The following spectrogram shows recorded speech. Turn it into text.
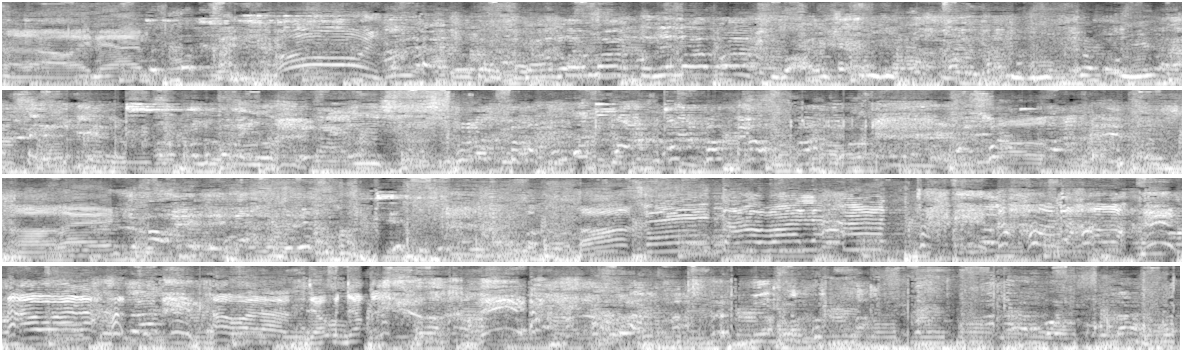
Ano, okay na yan? Oy! Bata ba? Tuloy na ba? Ano ba kayo? Okay. Okay. Hahaha.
